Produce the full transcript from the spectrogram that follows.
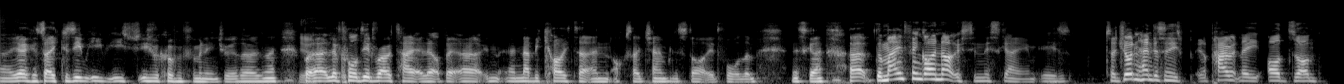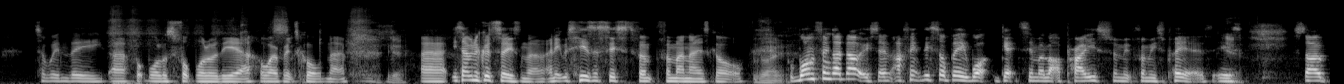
Uh, yeah, because because he, he he's, he's recovering from an injury, though, isn't he? But Yeah. uh, Liverpool did rotate a little bit. Uh, Naby Keita and Oxlade Chamberlain started for them in this game. Uh, the main thing I noticed in this game is so Jordan Henderson is apparently odds on to win the uh, Footballers Footballer of the Year, however it's called now. Yeah, Uh, he's having a good season though, and it was his assist for, for Mane's goal. right. But one thing I noticed, and I think this will be what gets him a lot of praise from from his peers, is so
